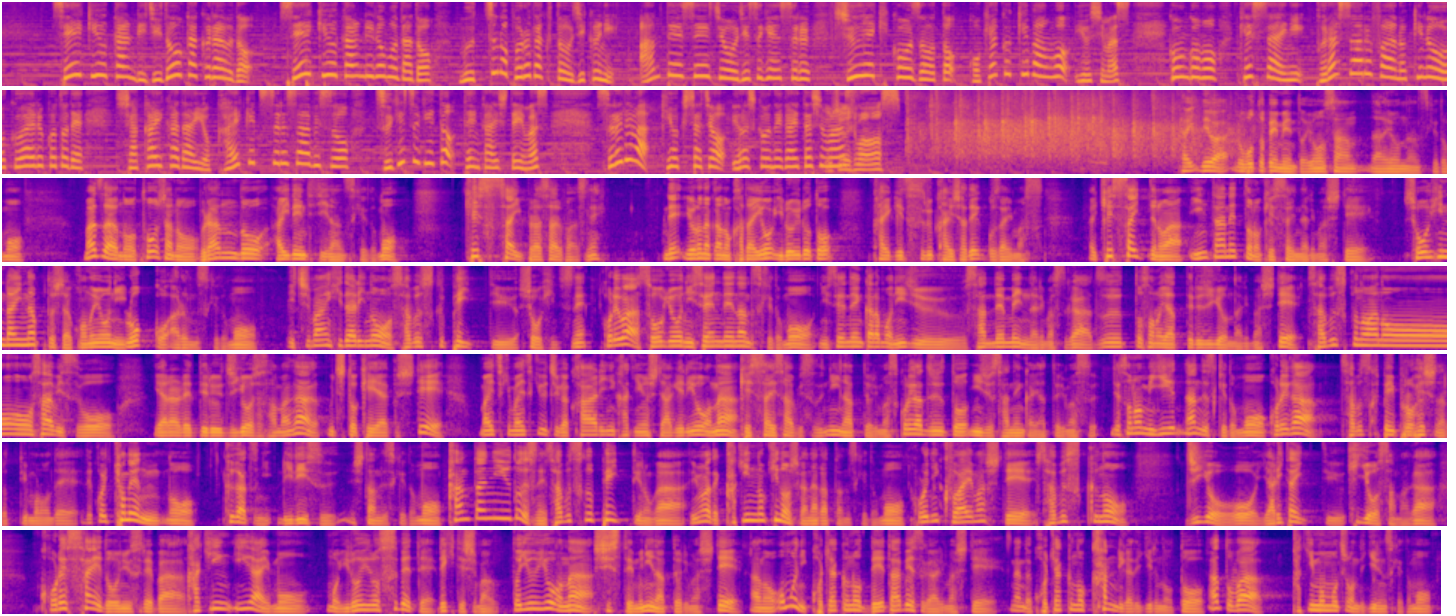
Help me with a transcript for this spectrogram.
請求管理自動化クラウド請求管理ロボなど6つのプロダクトを軸に安定成長を実現する収益構造と顧客基盤を有します。今後も決済にプラスアルファの機能を加えることで社会課題を解決するサービスを次々と展開しています。それでは清木社長よろしくお願いいたします。お願いします。はいではロボットペイメント4374なんですけどもまずあの当社のブランドアイデンティティなんですけれども決済プラスアルファですね。で世の中の課題をいろいろと解決する会社でございます。決済っていうのはインターネットの決済になりまして商品ラインナップとしてはこのように6個あるんですけども一番左のサブスクペイっていう商品ですね。これは創業2000年なんですけども2000年からもう23年目になりますがずっとそのやってる事業になりましてサブスクのあのサービスをやられてる事業者様がうちと契約して毎月毎月うちが代わりに課金をしてあげるような決済サービスになっております。これがずっと23年間やっております。で、その右なんですけども、これがサブスクペイプロフェッショナルっていうもので、で、これ去年の9月にリリースしたんですけども、簡単に言うとですね、サブスクペイっていうのが今まで課金の機能しかなかったんですけども、これに加えまして、サブスクの事業をやりたいっていう企業様がこれさえ導入すれば課金以外ももういろいろ全てできてしまうというようなシステムになっておりましてあの主に顧客のデータベースがありましてなんだ顧客の管理ができるのとあとは課金ももちろんできるんですけども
